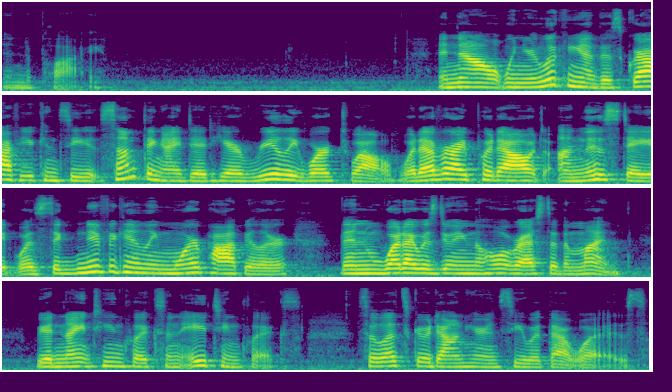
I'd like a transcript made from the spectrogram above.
and apply. And now when you're looking at this graph, you can see something I did here really worked well. Whatever I put out on this date was significantly more popular than what I was doing the whole rest of the month. We had 19 clicks and 18 clicks. So let's go down here and see what that was.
